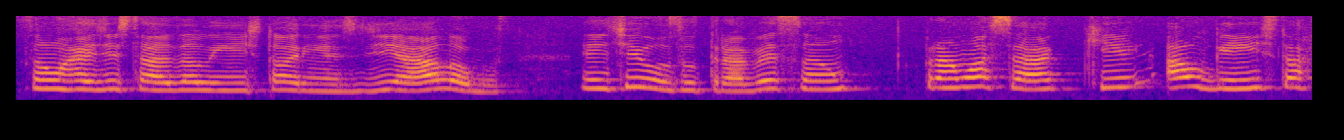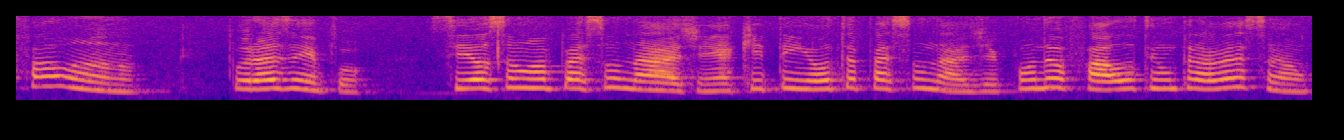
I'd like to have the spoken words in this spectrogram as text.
são registrados ali em historinhas diálogos, a gente usa o travessão para mostrar que alguém está falando. Por exemplo, se eu sou uma personagem, aqui tem outra personagem. Quando eu falo, tem um travessão.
